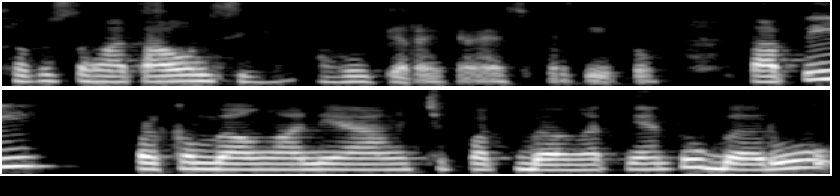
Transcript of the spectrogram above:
Satu setengah tahun sih aku kira-kira seperti itu. Tapi perkembangan yang cepat bangetnya tuh baru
